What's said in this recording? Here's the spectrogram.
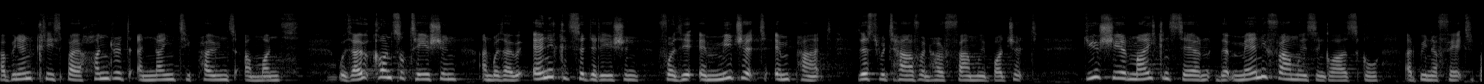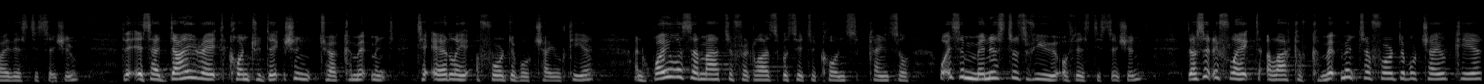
have been increased by £190 a month without consultation and without any consideration for the immediate impact this would have on her family budget. Do you share my concern that many families in Glasgow are being affected by this decision? That it's a direct contradiction to our commitment to early affordable childcare? And while it's a matter for Glasgow City Council, what is the Minister's view of this decision? Does it reflect a lack of commitment to affordable childcare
